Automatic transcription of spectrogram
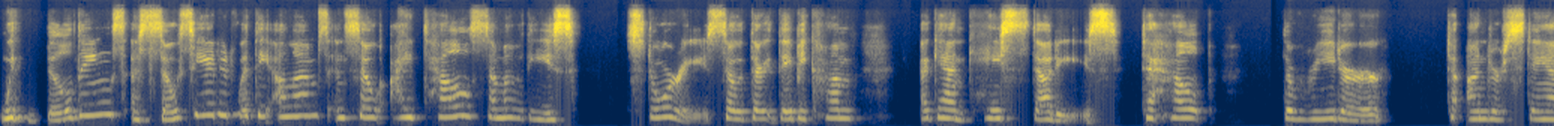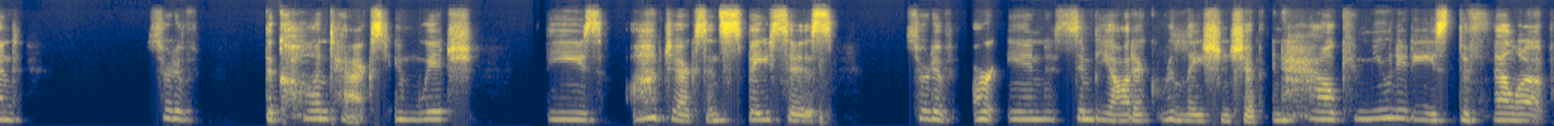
with buildings associated with the alams. And so I tell some of these stories. So they become, again, case studies to help the reader to understand sort of the context in which these objects and spaces sort of are in symbiotic relationship and how communities develop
